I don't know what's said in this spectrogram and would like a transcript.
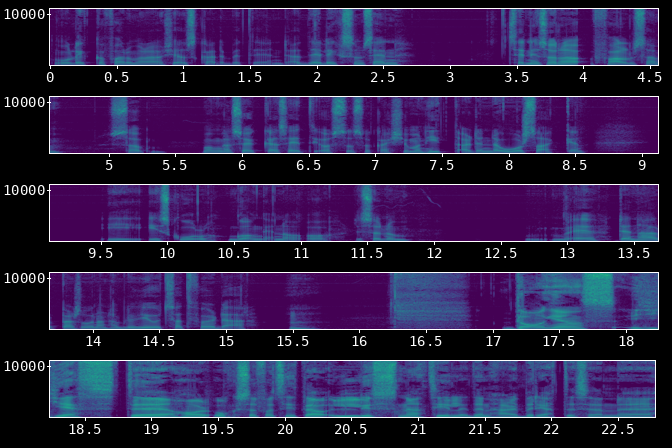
olika former av självskadebeteende. det är liksom sen, sen i sådana fall som, som många söker sig till oss och så kanske man hittar den där orsaken i, i skolgången och, och det som de, eh, den här personen har blivit utsatt för där. Mm. Dagens gäst eh, har också fått sitta och lyssna till den här berättelsen. Eh,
